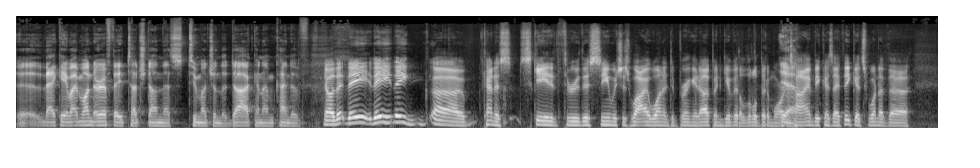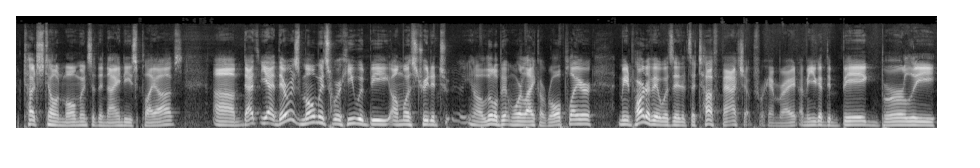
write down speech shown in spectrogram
uh, that game. I wonder if they touched on this too much in the doc, and I'm kind of no. They they they uh, kind of skated through this scene, which is why I wanted to bring it up and give it a little bit more yeah. time because I think it's one of the touchstone moments of the '90s playoffs. Um, that yeah, there was moments where he would be almost treated, you know, a little bit more like a role player. I mean, part of it was that it's a tough matchup for him, right? I mean, you got the big burly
